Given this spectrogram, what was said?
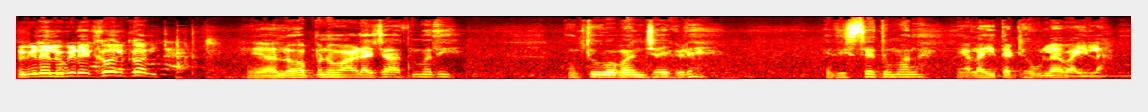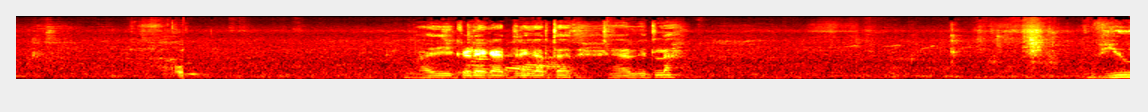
लुकडे लुगडे खोल खोल. हे आलो आपण वाड्याच्या आतमध्ये. तू बाबांच्या इकडे. हे दिसतंय तुम्हाला? याला इथं ठेवला आहे बाईला. भाई इकडे काहीतरी करतायत या घेतला. व्ह्यू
